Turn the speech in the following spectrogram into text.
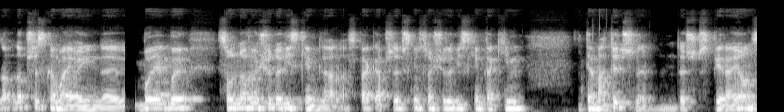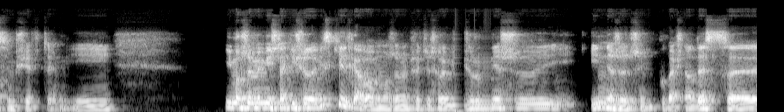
no, no wszystko mają inne, bo jakby są nowym środowiskiem dla nas, tak? a przede wszystkim są środowiskiem takim tematycznym, też wspierającym się w tym i, i możemy mieć takich środowisk kilka, bo możemy przecież robić również y, inne rzeczy, pływać na desce,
